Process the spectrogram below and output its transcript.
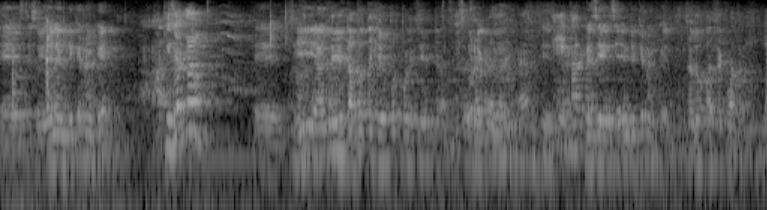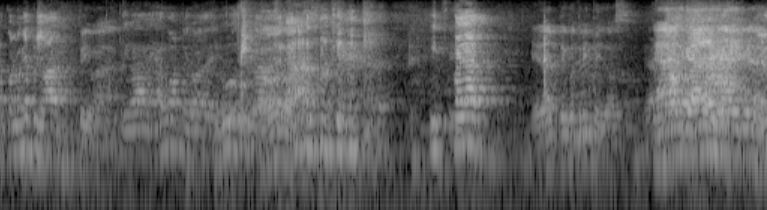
Este, soy del Enrique Rangel. Aquí cerca. Eh, sí, algo. Sí, está protegido por policía internacional. Es correcto. Sí, es residencial Enrique Rangel. Un saludo para ese 4. La colonia privada. Privada. Privada de agua, privada de luz, privada de gas, no tienen nada. ¿Y Sí. cuál edad? Edad tengo 32. Ya. Ah, gracias, gracias,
